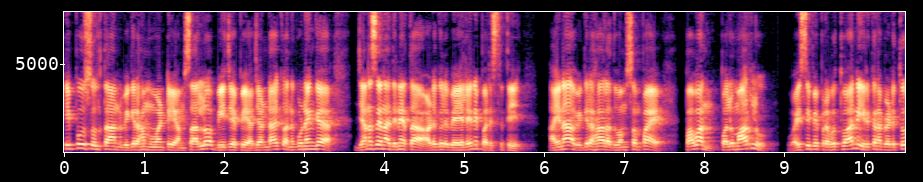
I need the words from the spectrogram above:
టిప్పు సుల్తాన్ విగ్రహం వంటి అంశాల్లో బీజేపీ అజెండాకు అనుగుణంగా జనసేన అధినేత అడుగులు వేయలేని పరిస్థితి. అయినా విగ్రహాల ధ్వంసంపై పవన్ పలుమార్లు వైసీపీ ప్రభుత్వాన్ని ఇరుకనబెడుతూ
